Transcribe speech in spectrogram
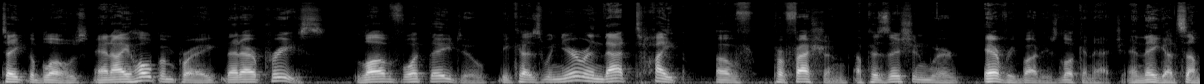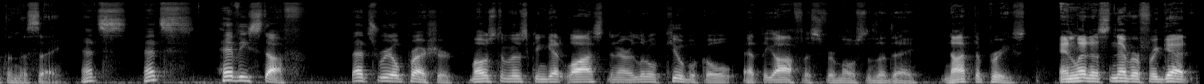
take the blows. And I hope and pray that our priests love what they do because when you're in that type of profession, a position where everybody's looking at you and they got something to say. That's that's heavy stuff. That's real pressure. Most of us can get lost in our little cubicle at the office for most of the day, not the priest. And let us never forget,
